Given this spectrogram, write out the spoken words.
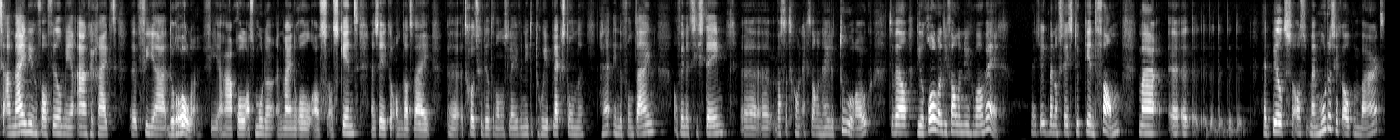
ze aan mij in ieder geval veel meer aangereikt uh, via de rollen. Via haar rol als moeder en mijn rol als, als kind. En zeker omdat wij het grootste gedeelte van ons leven niet op de goede plek stonden hè, in de fontein of in het systeem, was het gewoon echt wel een hele tour ook. Terwijl die rollen die vallen nu gewoon weg. Weet ik ben nog steeds stuk kind van, maar uh, het beeld zoals mijn moeder zich openbaart,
